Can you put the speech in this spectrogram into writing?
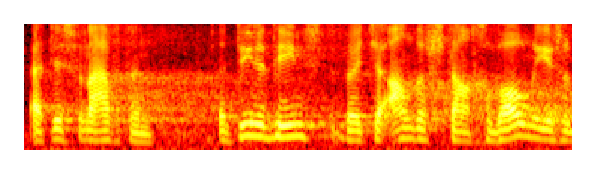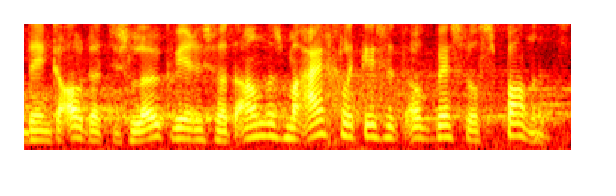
Het is vanavond een, een tienerdienst, een beetje anders dan gewoon. Je zou denken, oh dat is leuk, weer eens wat anders. Maar eigenlijk is het ook best wel spannend.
